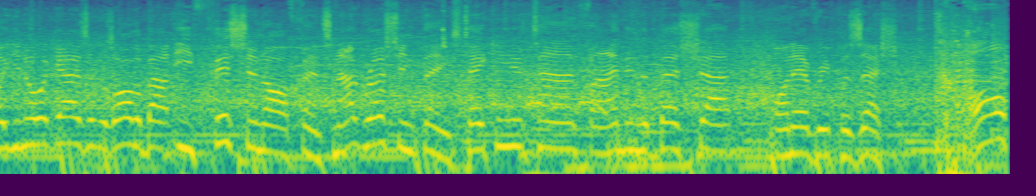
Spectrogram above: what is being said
Well, you know what, guys? It was all about efficient offense, not rushing things, taking your time, finding the best shot on every possession. All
